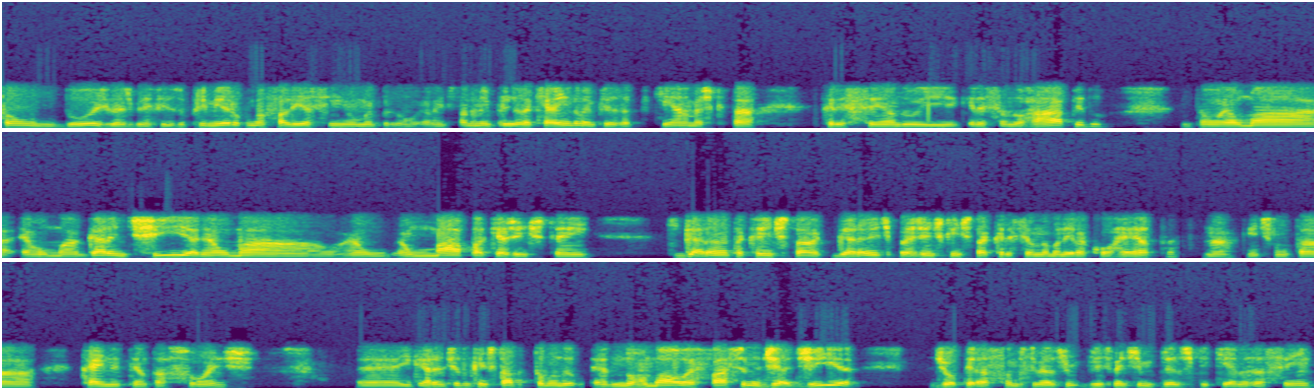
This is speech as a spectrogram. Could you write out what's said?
são dois grandes benefícios. O primeiro, como eu falei, assim, uma, a gente está numa empresa que ainda é uma empresa pequena, mas que está crescendo e crescendo rápido. Então, é uma, é uma garantia, né, uma, é, um, é um mapa que a gente tem que garanta que a gente está garante para a gente que a gente está crescendo da maneira correta, né? Que a gente não está caindo em tentações é, e garantindo que a gente está tomando é normal, é fácil no dia a dia de operação, principalmente em empresas pequenas assim,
